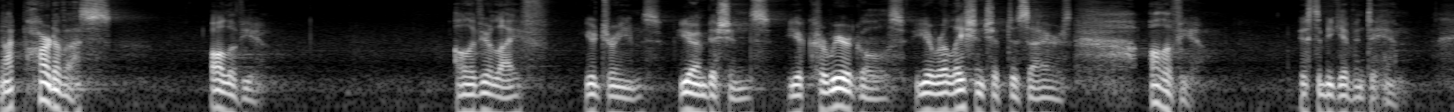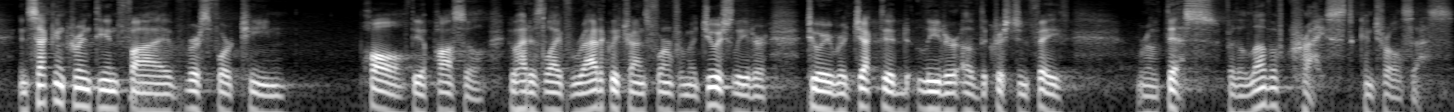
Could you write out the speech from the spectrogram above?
not part of us, all of you. All of your life, your dreams, your ambitions, your career goals, your relationship desires, all of you is to be given to Him. In 2 Corinthians 5, verse 14, Paul the Apostle, who had his life radically transformed from a Jewish leader to a rejected leader of the Christian faith, wrote this For the love of Christ controls us.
